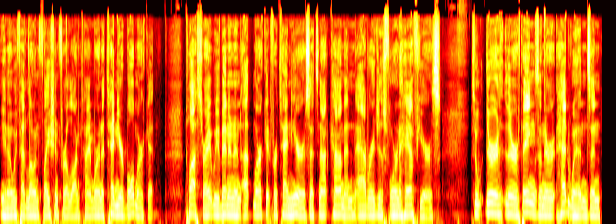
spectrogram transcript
You know, we've had low inflation for a long time. We're in a 10 year bull market plus, right? We've been in an up market for 10 years. That's not common. Average is four and a half years. So there are, there are things and there are headwinds, and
